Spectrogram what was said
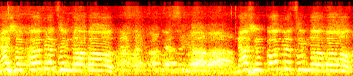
നാഷണൽ കോൺഗ്രസ് സിന്ദാബാദ് നാഷണൽ കോൺഗ്രസ് സിന്ദാബാദ്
